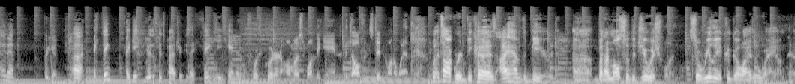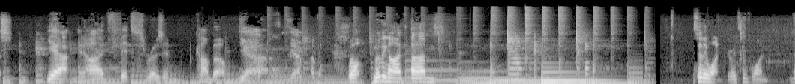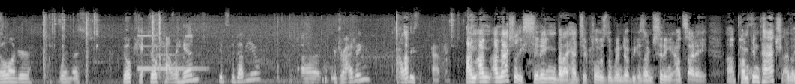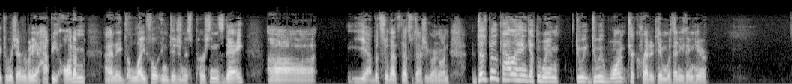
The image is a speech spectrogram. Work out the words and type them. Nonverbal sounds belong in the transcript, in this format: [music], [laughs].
Hey, man. Pretty good. Uh, I think I get you're the Fitzpatrick because I think he came in in the fourth quarter and almost won the game that the Dolphins didn't want to win. Well, it's awkward because I have the beard, uh, but I'm also the Jewish one. So really, it could go either way on this. Yeah, an odd Fitz Rosen combo. Yeah, Uh, yeah. Okay. Well, moving on. Um, so they won. The Redskins won. No longer winless. Bill Ca- Bill Callahan gets the W. Uh, you're driving. All these things happen. I'm I'm I'm actually sitting, but I had to close the window because I'm sitting outside a uh, pumpkin patch. I'd like to wish everybody a happy autumn and a delightful Indigenous Persons Day. Uh, yeah, but so that's that's what's actually going on. Does Bill Callahan get the win? Do we do we want to credit him with anything here?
